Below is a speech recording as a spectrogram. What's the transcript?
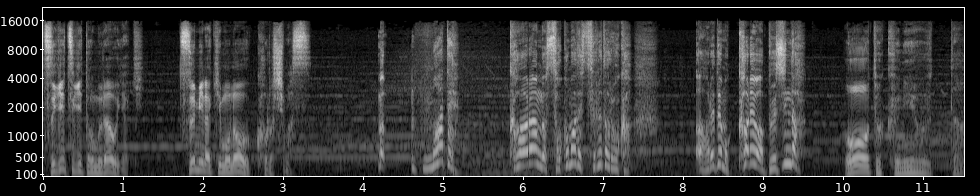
次々と村を焼き罪なき者を殺します。待て。カーランがそこまでするだろうか。あれでも彼は無人だ。王と国を売った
